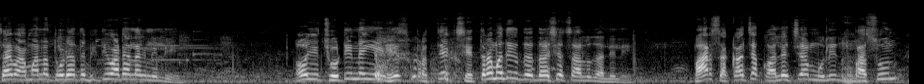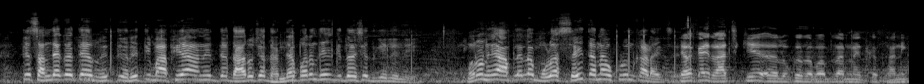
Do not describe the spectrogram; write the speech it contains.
साहेब आम्हाला थोडी आता भीती वाटायला लागलेली. अहो ही छोटी नाही आहे हे प्रत्येक क्षेत्रामध्ये द- दहशत चालू झालेली आहे. फार सकाळच्या कॉलेजच्या मुलींपासून ते संध्याकाळी त्या रीती रीती माफिया आणि त्या दारूच्या धंद्यापर्यंत हे दहशत गेलेली आहे. म्हणून हे आपल्याला मुळात त्यांना उकळून काढायचं. त्याला काही राजकीय लोक जबाबदार नाहीत का स्थानिक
